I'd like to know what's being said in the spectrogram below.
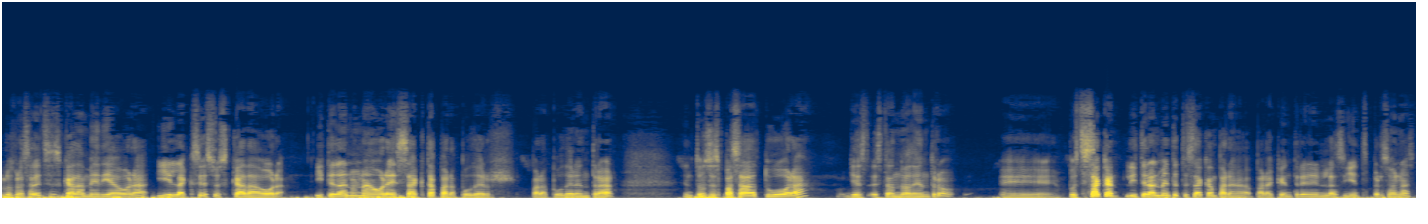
los brazaletes es cada media hora y el acceso es cada hora. Y te dan una hora exacta para poder, para poder entrar. Entonces, pasada tu hora, ya estando adentro, eh, pues te sacan, literalmente te sacan para, para que entren las siguientes personas.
